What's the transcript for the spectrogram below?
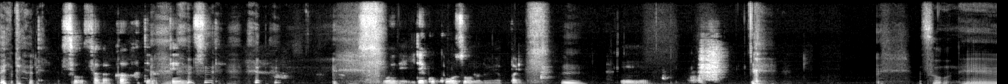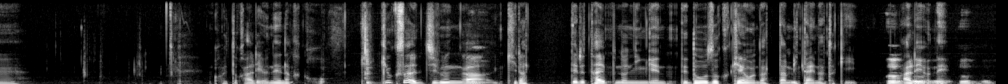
て書いてある。そう、佐賀かはてな点つって。すごいね、入れ子構造なのよ、やっぱり。うん。うん。そうね。こういうとこあるよね。なんかこう、結局さ、自分が嫌ってるタイプの人間って同族嫌悪だったみたいな時、うんあるよね。うんうん。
